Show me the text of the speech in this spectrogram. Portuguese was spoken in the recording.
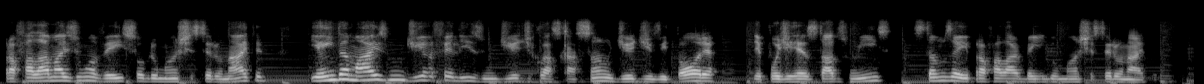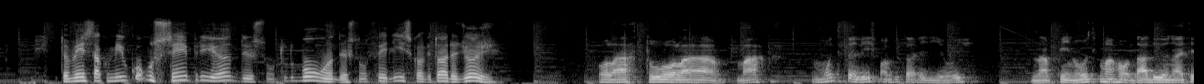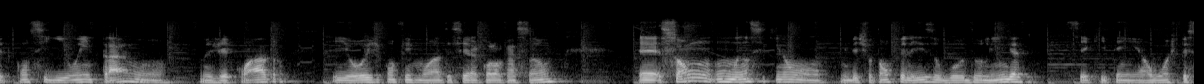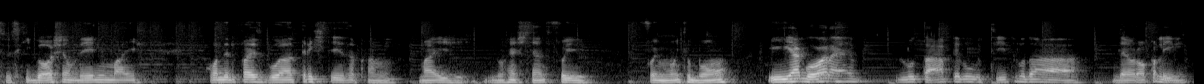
para falar mais uma vez sobre o Manchester United e ainda mais num dia feliz, um dia de classificação, um dia de vitória, depois de resultados ruins. Estamos aí para falar bem do Manchester United. Também está comigo, como sempre, Anderson. Tudo bom, Anderson? Feliz com a vitória de hoje? Olá, Arthur. Olá, Marcos. Muito feliz com a vitória de hoje. Na penúltima rodada, o United conseguiu entrar no, no G4 e hoje confirmou a terceira colocação. É, só um, um, lance que não me deixou tão feliz, o gol do Linga. Sei que tem algumas pessoas que gostam dele, mas quando ele faz gol é uma tristeza para mim. Mas no restante foi, foi muito bom. E agora é lutar pelo título da, da Europa League.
